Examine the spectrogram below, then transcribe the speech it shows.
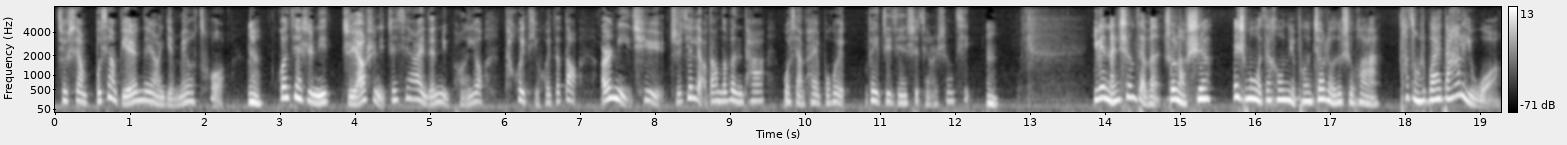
就像不像别人那样也没有错。嗯。关键是你只要是你真心爱你的女朋友，她会体会得到。而你去直截了当的问她，我想她也不会为这件事情而生气。嗯。一位男生在问说：“老师，为什么我在和我女朋友交流的时候啊，她总是不爱搭理我？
